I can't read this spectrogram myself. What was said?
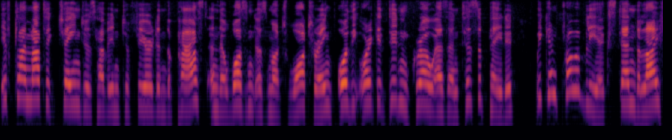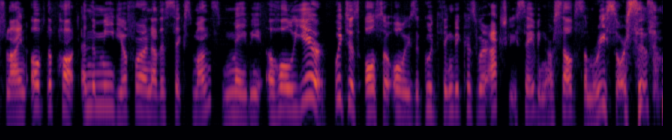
If climatic changes have interfered in the past and there wasn't as much watering, or the orchid didn't grow as anticipated, we can probably extend the lifeline of the pot and the media for another six months, maybe a whole year, which is also always a good thing because we're actually saving ourselves some resources.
